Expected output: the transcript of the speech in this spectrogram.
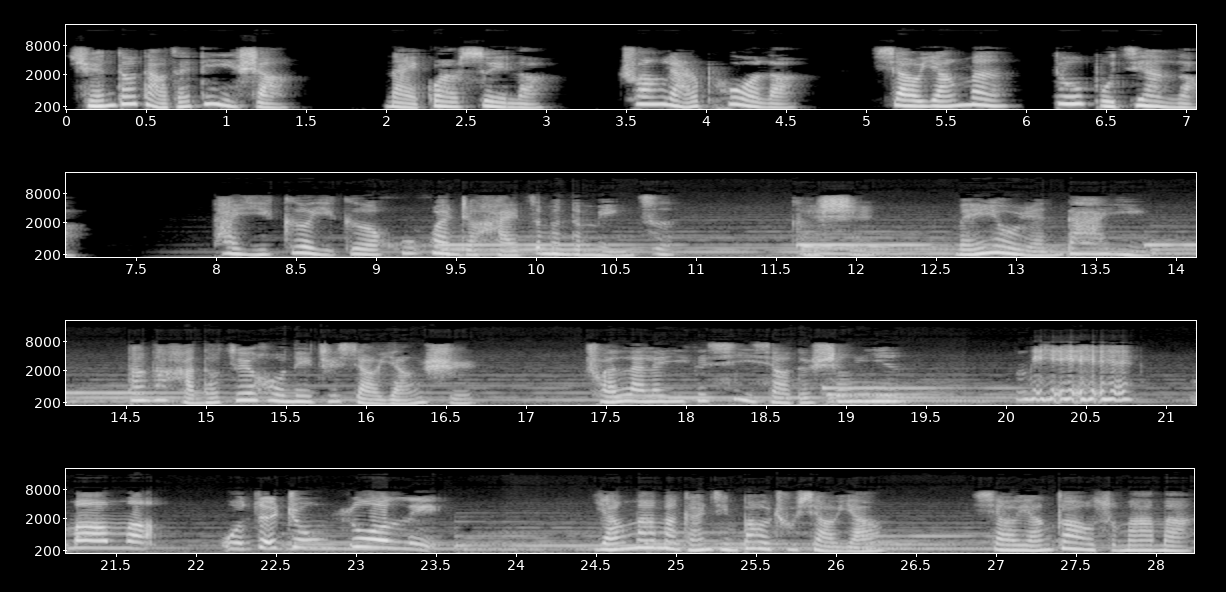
全都倒在地上，奶罐碎了，窗帘破了，小羊们都不见了。他一个一个呼唤着孩子们的名字，可是没有人答应。当他喊到最后那只小羊时，传来了一个细小的声音：“咩，妈妈，我在中座里。”羊妈妈赶紧抱住小羊。小羊告诉妈妈，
